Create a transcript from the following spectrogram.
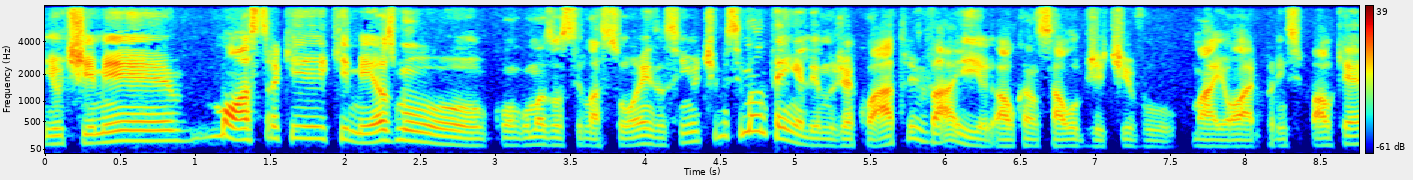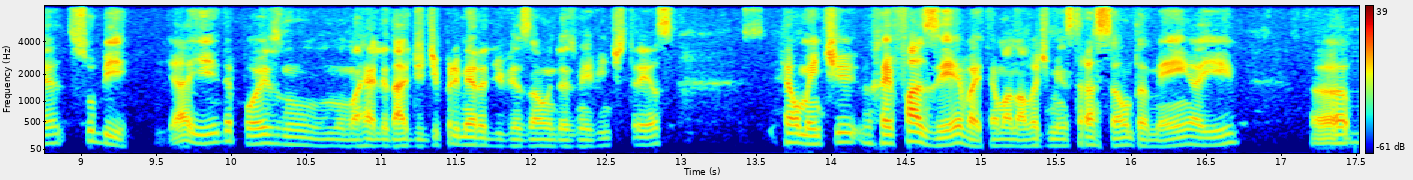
E o time mostra que, que mesmo com algumas oscilações, assim, o time se mantém ali no G4 e vai alcançar o objetivo maior, principal, que é subir. E aí, depois, numa realidade de primeira divisão em 2023, realmente refazer, vai ter uma nova administração também, aí uh,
